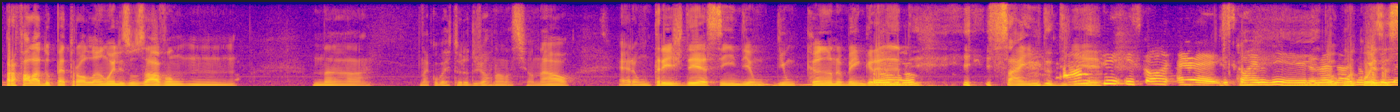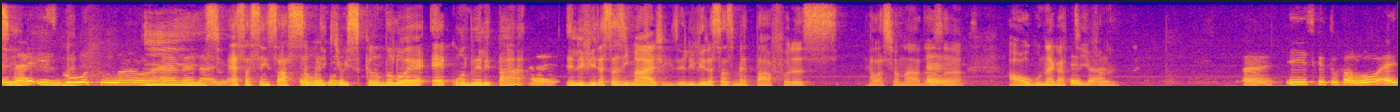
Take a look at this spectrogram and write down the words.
Para falar do petrolão, eles usavam um, na, na cobertura do Jornal Nacional, era um 3D assim, de um, de um cano bem grande. Uhum. saindo dinheiro. Ah, escorre, é, escorrendo dinheiro, é verdade. Alguma coisa assim. Né? Esgoto, lama, é verdade. Essa sensação de que o escândalo é, é quando ele tá. É. Ele vira essas imagens, ele vira essas metáforas relacionadas é. a, a, algo negativo, Exato. né? É. E isso que tu falou é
